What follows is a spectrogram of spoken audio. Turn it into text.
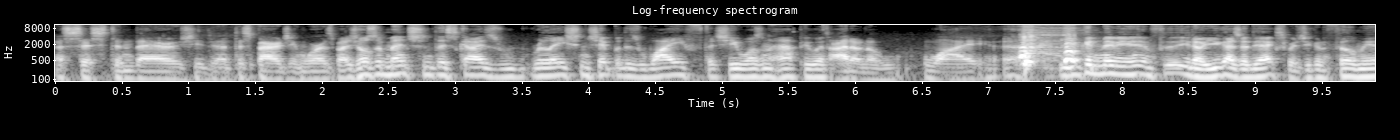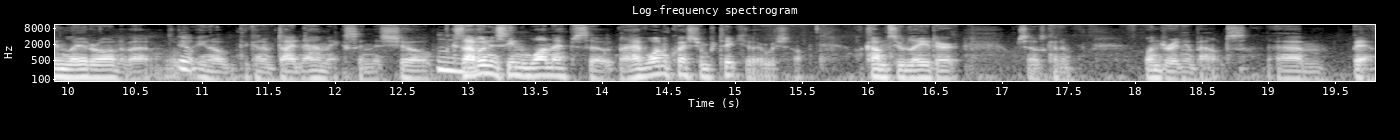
assistant there. She had disparaging words, but she also mentioned this guy's relationship with his wife that she wasn't happy with. I don't know why. You can maybe, you know, you guys are the experts. You can fill me in later on about Yeah. you know the kind of dynamics in this show because I've only seen one episode, and I have one question in particular which I'll, I'll come to later, which I was kind of wondering about. Um, but yeah,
